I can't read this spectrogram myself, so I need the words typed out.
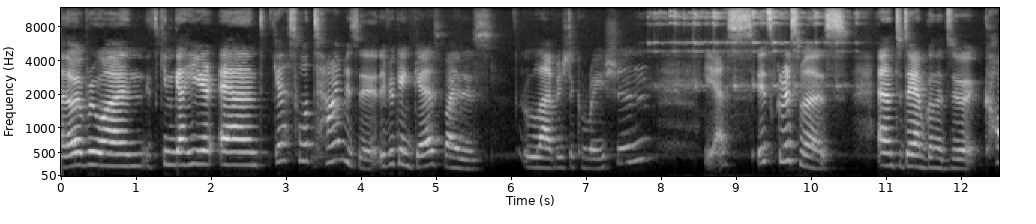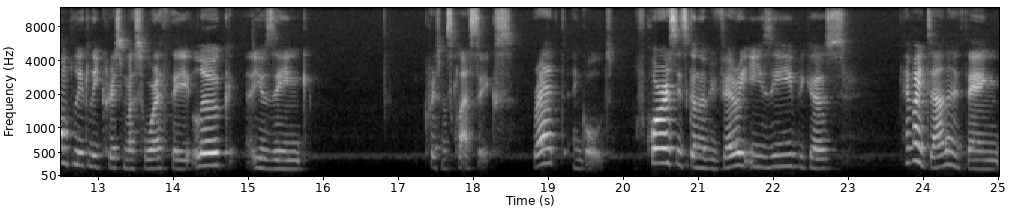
Hello everyone, it's Kinga here and guess what time is it? If you can guess by this lavish decoration, yes, it's Christmas! And today I'm gonna do a completely Christmas worthy look using Christmas classics, red and gold. Of course it's gonna be very easy because have I done anything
